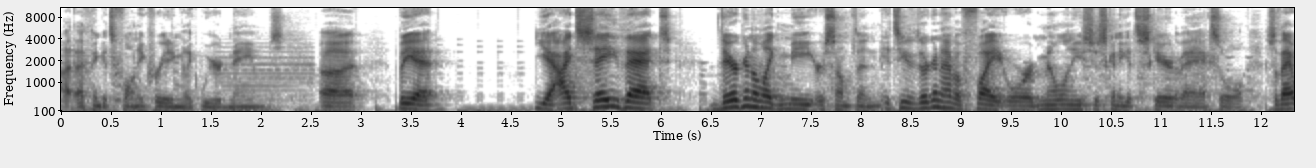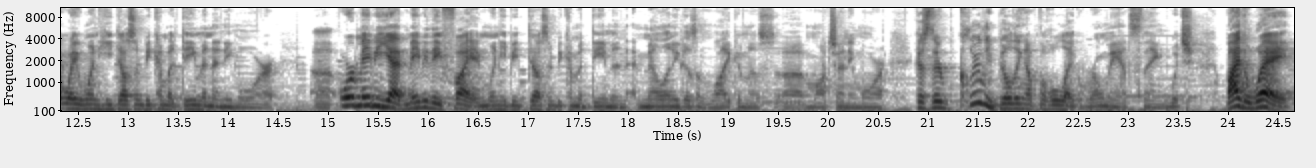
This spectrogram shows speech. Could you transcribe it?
I, I, think it's funny creating like weird names. Uh, but yeah, yeah, I'd say that they're gonna like meet or something. It's either they're gonna have a fight or Melanie's just gonna get scared of Axel. So that way, when he doesn't become a demon anymore, uh, or maybe yeah, maybe they fight, and when he be, doesn't become a demon, Melanie doesn't like him as uh, much anymore because they're clearly building up the whole like romance thing. Which, by the way,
